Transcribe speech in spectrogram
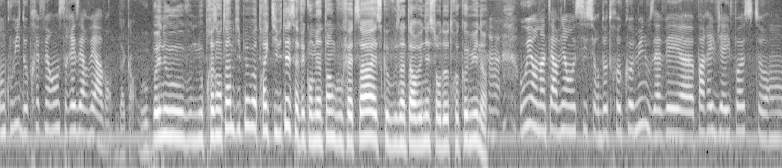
Donc oui, de préférence réservé avant. D'accord. Vous pouvez nous, nous présenter un petit peu votre activité? Ça fait combien de temps que vous faites ça? Est-ce que vous intervenez sur d'autres communes? Oui, on intervient aussi sur d'autres communes. Vous avez euh, pareil Vieille Poste, on,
